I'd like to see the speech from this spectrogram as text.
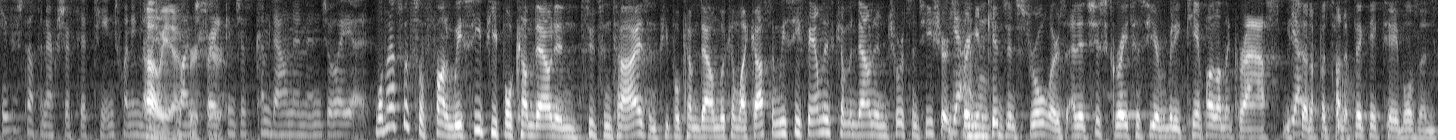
give yourself an extra 15, 20 minute Oh, yeah, for lunch sure. break and just come down and enjoy it. well, that's what's so fun. We see people come down in suits and ties, and people come down looking like us, and we see families coming down in shorts and t-shirts, Yeah. bringing Mm-hmm. kids in strollers, and it's just great to see everybody camp out on the grass. We Yeah. set up a ton of picnic tables, and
